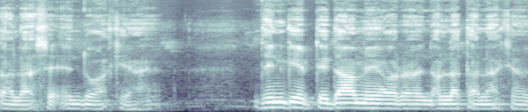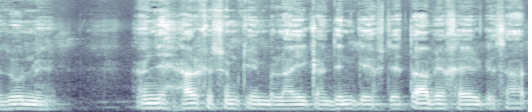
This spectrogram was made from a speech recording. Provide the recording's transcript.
تعالیٰ سے دعا کیا ہے۔ دن کی ابتدا میں اور اللہ تعالیٰ کے حضور میں۔ ہاں جی ہر قسم کی بلائی کا دن کے افتتاح خیر کے ساتھ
